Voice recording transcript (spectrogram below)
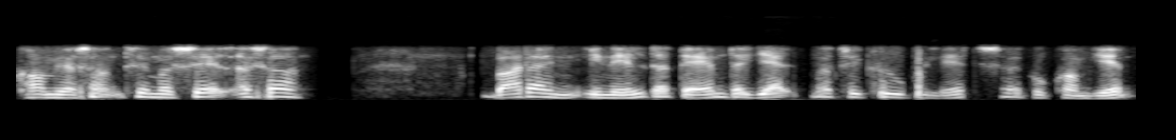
kom jeg sådan til mig selv, og så var der en, en ældre dame, der hjalp mig til at købe billet, så jeg kunne komme hjem.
